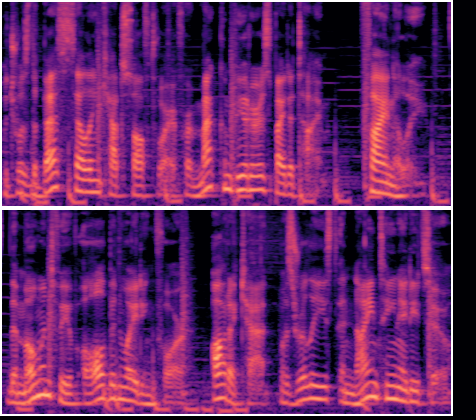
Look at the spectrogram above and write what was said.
which was the best-selling CAD software for Mac computers by the time. Finally, the moment we've all been waiting for, AutoCAD was released in 1982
